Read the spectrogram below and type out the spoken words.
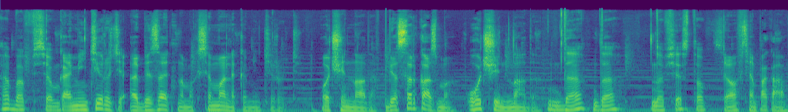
обо всем. Комментируйте, обязательно максимально комментируйте. Очень надо. Без сарказма. Очень надо. Да, да, на все сто. Все, всем пока.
